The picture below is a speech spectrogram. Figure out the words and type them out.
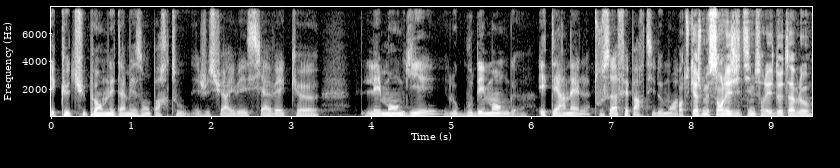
et que tu peux emmener ta maison partout. Et je suis arrivé ici avec euh, les manguiers, le goût des mangues éternel. Tout ça fait partie de moi. En tout cas, je me sens légitime sur les deux tableaux.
